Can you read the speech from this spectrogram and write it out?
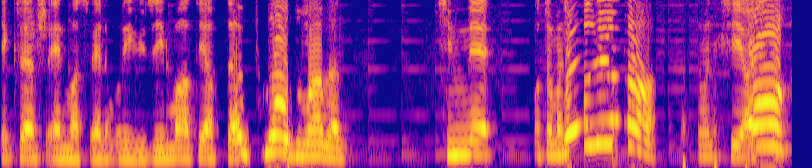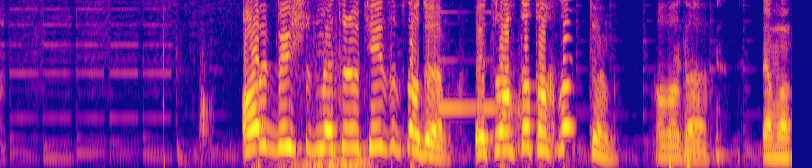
Tekrar elmas verdim burayı 126 yaptım. Abi ne oldum ha ben? Şimdi otomatik Ne oluyor? otomatik şeyi aç. Abi 500 metre öteye zıpladım. Etrafta takla attım. Havada. Tamam.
